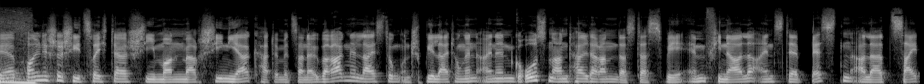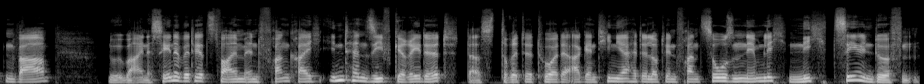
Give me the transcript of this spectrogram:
Der polnische Schiedsrichter Szymon Marciniak hatte mit seiner überragenden Leistung und Spielleitungen einen großen Anteil daran, dass das WM-Finale eins der besten aller Zeiten war. Nur über eine Szene wird jetzt vor allem in Frankreich intensiv geredet. Das dritte Tor der Argentinier hätte laut den Franzosen nämlich nicht zählen dürfen.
